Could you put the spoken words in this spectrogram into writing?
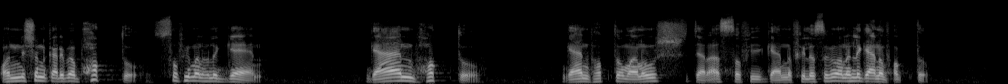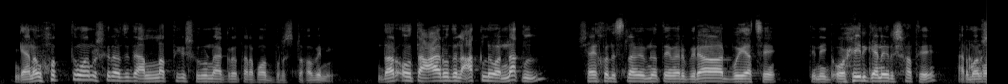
অন্বেষণকারী বা ভক্ত। সফি মানে হলো জ্ঞান। জ্ঞান ভক্ত। জ্ঞান ভক্ত মানুষ যারা সফি জ্ঞান ফিলোসফি মানে হলো জ্ঞান ভক্ত জ্ঞান মানুষেরা যদি আল্লাহ থেকে শুরু না করে তারা পথভ্রষ্ট হবেনি। দার ও তা তারুদুল আকল ও নাকল শাইখুল ইসলাম ইবনে তাইমের বিরাট বই আছে। তিনি ওহির জ্ঞানের সাথে আর মানুষ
